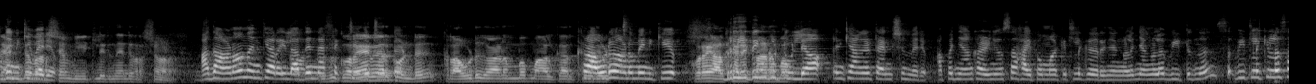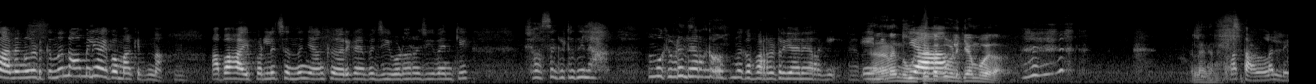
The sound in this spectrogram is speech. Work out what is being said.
അതെനിക്ക് വരും. വർഷം വീട്ടിലിരുന്നതിന്റെ പ്രശ്നമാണ്. അതാണോന്ന് എനിക്കറിയില്ല. അതെന്നെ അത് എഫക്ട് കുറെ പേർക്കുണ്ട്. ക്രൗഡ് കാണുമ്പോൾ ആൾക്കാർക്ക് ക്രൗഡ് കാണുമ്പോൾ എനിക്ക് ബ്രീതിങ് കിട്ടില്ല എനിക്ക് അങ്ങനെ ടെൻഷൻ വരും. അപ്പൊ ഞാൻ കഴിഞ്ഞ ദിവസം ഹൈപ്പർ മാർക്കറ്റിൽ കയറി ഞങ്ങൾ ഞങ്ങൾ വീട്ടിൽ നിന്ന് വീട്ടിലേക്കുള്ള സാധനങ്ങൾ എടുക്കുന്നത് നോർമലി ഹൈപ്പർ മാർക്കറ്റിൽ നിന്നാണ് അപ്പൊ ഹൈപ്പറിൽ ചെന്ന് ഞാൻ കയറി കഴിഞ്ഞപ്പോൾ ജീവോട് പറഞ്ഞ ജീവ എനിക്ക് ശ്വാസം കിട്ടുന്നില്ല. നമുക്ക് ഇവിടെ നിന്ന് ഇറങ്ങാം എന്നൊക്കെ പറഞ്ഞിട്ട് ഞാൻ ഇറങ്ങി. വിളിക്കാൻ പോയതാ. തള്ളല്ലേ?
